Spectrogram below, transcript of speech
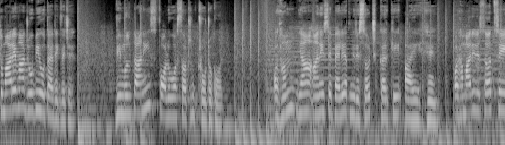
तुम्हारे वहाँ जो भी होता है Digvijay. We Multani follow a certain protocol और हम यहाँ आने से पहले अपनी रिसर्च करके आए हैं। और हमारी रिसर्च से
